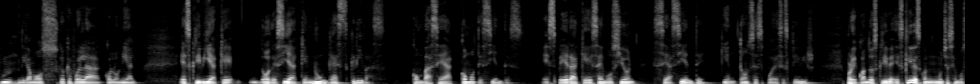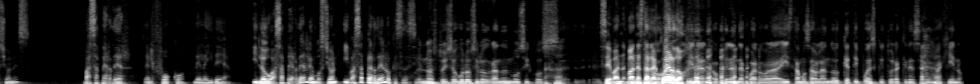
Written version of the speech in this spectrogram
mm, digamos, creo que fue la colonial, escribía que, o decía que nunca escribas con base a cómo te sientes. Espera que esa emoción se asiente y entonces puedes escribir. Porque cuando escribe, escribes con muchas emociones, vas a perder el foco de la idea y luego vas a perder la emoción y vas a perder lo que estás haciendo. No estoy seguro si los grandes músicos eh, se van, van a estar de acuerdo. Opinan, de acuerdo. Ahí estamos hablando qué tipo de escritura quieres hacer, imagino.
